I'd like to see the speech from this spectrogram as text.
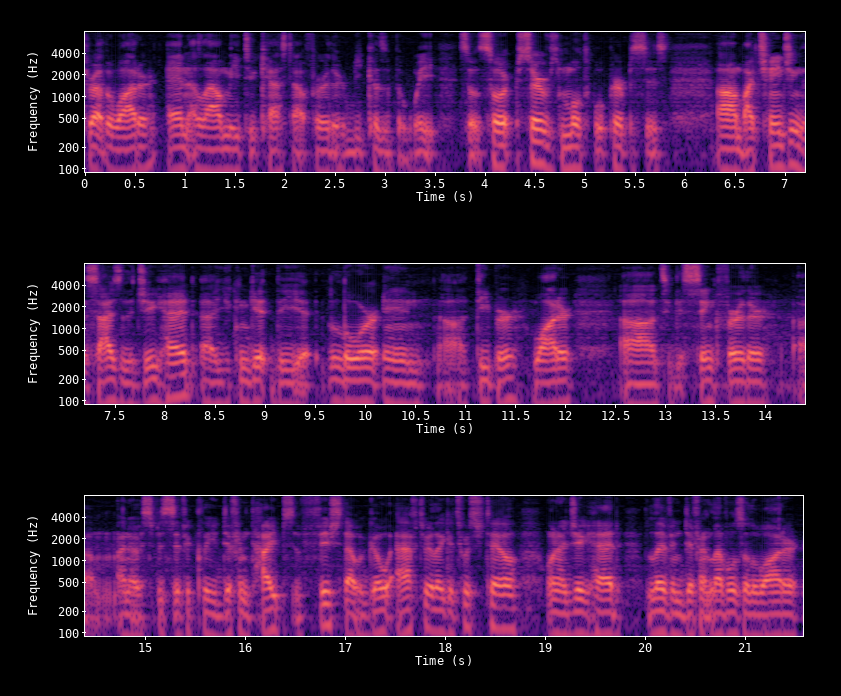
throughout the water and allow me to cast out further because of the weight. So it so serves multiple purposes. Um, by changing the size of the jig head, uh, you can get the lure in uh, deeper water uh, to sink further. Um, I know specifically different types of fish that would go after like a twister tail on a jig head live in different levels of the water.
